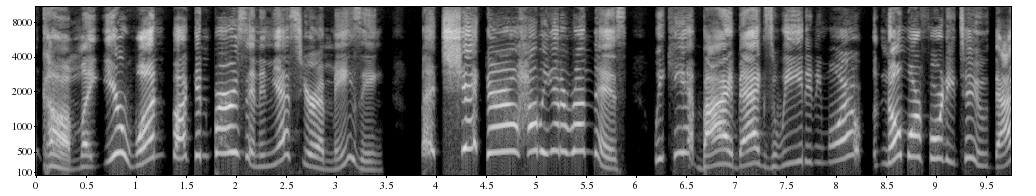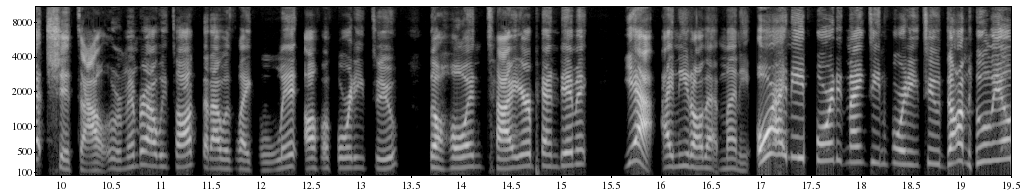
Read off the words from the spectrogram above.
income. Like, you're one fucking person. And yes, you're amazing. But shit, girl, how we gonna run this? We can't buy bags of weed anymore. No more 42. That shit's out. Remember how we talked that I was like lit off of 42 the whole entire pandemic? Yeah, I need all that money. Or I need 40 1942 Don Julio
